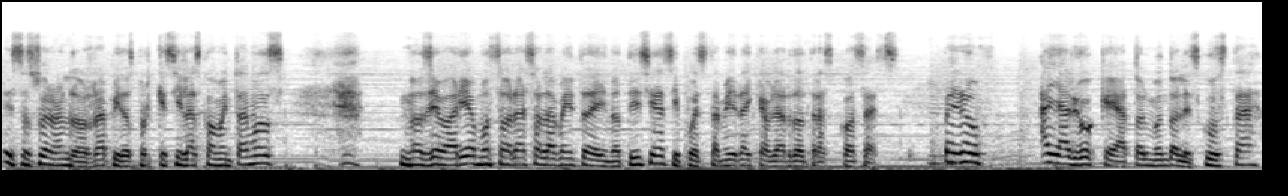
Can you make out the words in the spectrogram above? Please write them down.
Esos fueron los rápidos, porque si las comentamos, nos llevaríamos horas solamente de noticias y pues también hay que hablar de otras cosas. Pero hay algo que a todo el mundo les gusta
